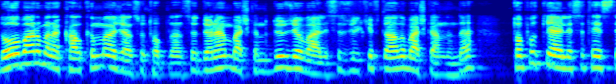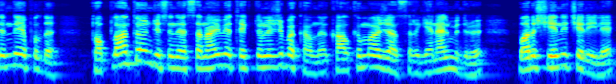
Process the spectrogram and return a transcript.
Doğu Marmara Kalkınma Ajansı toplantısı dönem başkanı Düzce Valisi Zülkif Dağlı Başkanlığında Topuk Yaylası testlerinde yapıldı. Toplantı öncesinde Sanayi ve Teknoloji Bakanlığı Kalkınma Ajansları Genel Müdürü Barış Yeniçeri ile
